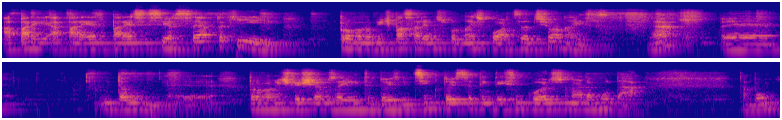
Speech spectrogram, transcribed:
apare, aparece, parece ser certo é que provavelmente passaremos por mais cortes adicionais, né? É, então, é, provavelmente fechamos aí entre 2,25 e 2,75 anos se nada mudar tá bom?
